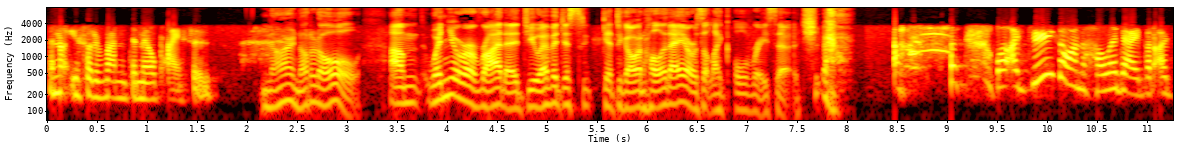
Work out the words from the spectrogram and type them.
and not your sort of run of the mill places. No, not at all. Um, when you're a writer, do you ever just get to go on holiday, or is it like all research? well, I do go on holiday, but I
